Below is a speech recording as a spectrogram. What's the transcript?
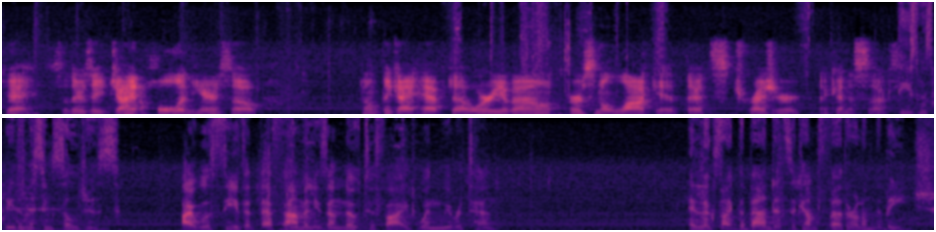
Okay, so there's a giant hole in here, so don't think I have to worry about personal locket. That's treasure. That kind of sucks. These must be the missing soldiers. I will see that their families are notified when we return. It looks like the bandits are camped further along the beach.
